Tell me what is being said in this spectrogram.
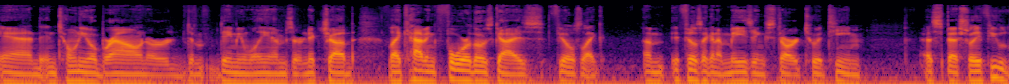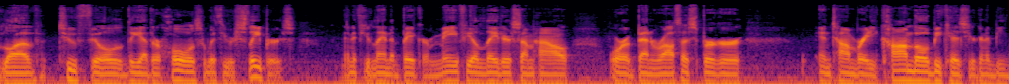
and Antonio Brown or Damien Williams or Nick Chubb, like having four of those guys feels like um, it feels like an amazing start to a team, especially if you love to fill the other holes with your sleepers. And if you land a Baker Mayfield later somehow, or a Ben Roethlisberger and Tom Brady combo because you're going to be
